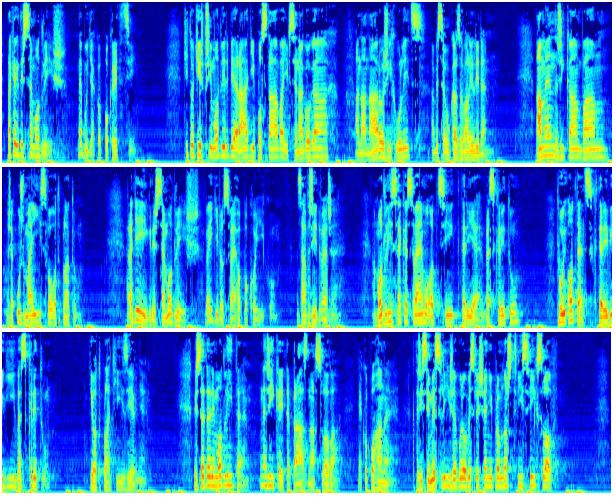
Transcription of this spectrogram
Také když se modlíš, nebuď jako pokrytci. Ti totiž při modlitbě rádi postávají v synagogách a na nárožích ulic, aby se ukazovali lidem. Amen, říkám vám, že už mají svou odplatu. Raději, když se modlíš, vejdi do svého pokojíku, zavři dveře a modlí se ke svému otci, který je ve skrytu. Tvůj otec, který vidí ve skrytu, ti odplatí zjevně. Když se tedy modlíte, neříkejte prázdná slova, jako pohané, kteří si myslí, že budou vyslyšeni pro množství svých slov.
